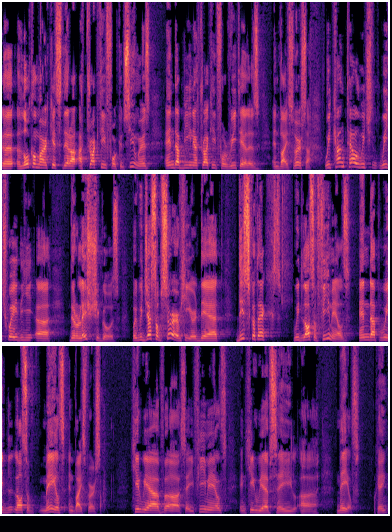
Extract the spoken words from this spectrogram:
uh, local markets that are attractive for consumers end up being attractive for retailers and vice versa. We can't tell which, which way the, uh, the relationship goes. But we just observe here that discotheques with lots of females end up with lots of males and vice versa. Here we have, uh, say, females, and here we have, say, uh, males, okay?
